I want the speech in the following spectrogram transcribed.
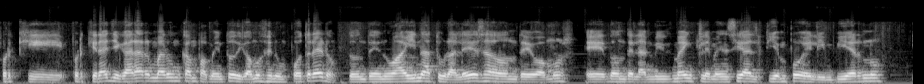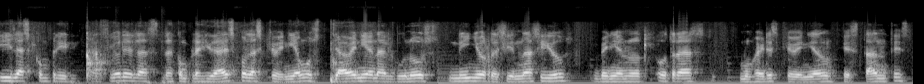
porque, porque era llegar a armar un campamento, digamos, en un potrero, donde no hay naturaleza, donde vamos, eh, donde la misma inclemencia del tiempo del invierno y las complicaciones, las, las, complejidades con las que veníamos, ya venían algunos niños recién nacidos, venían otras mujeres que venían gestantes.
